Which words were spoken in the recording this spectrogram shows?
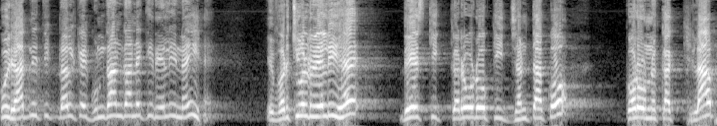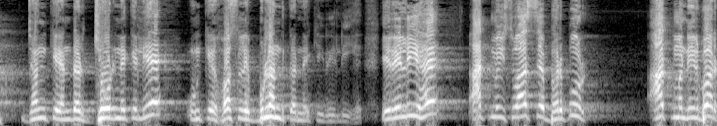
कोई राजनीतिक दल के गुणगान गाने की रैली नहीं है। ये वर्चुअल रैली है। देश की करोड़ों की जनता को कोरोना का खिलाफ जंग के अंदर जोड़ने के लिए उनके हौसले बुलंद करने की रैली है। ये रैली है आत्मविश्वास से भरपूर, आत्मनिर्भर,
